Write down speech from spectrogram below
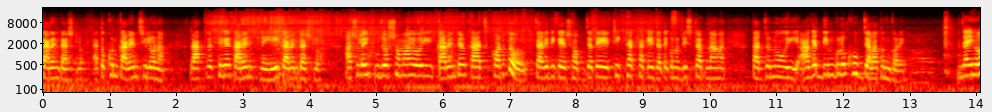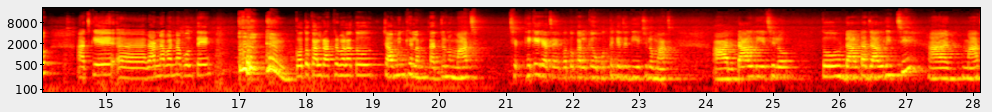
কারেন্ট আসলো। এতক্ষণ কারেন্ট ছিল না। রাত্রের থেকে কারেন্ট নেই, এই কারেন্ট আসলো। আসলে এই পুজোর সময় ওই কারেন্টের কাজ করে তো, চারিদিকে সব যাতে ঠিকঠাক থাকে, যাতে কোনো ডিস্টার্ব না হয়, তার জন্য ওই আগের দিনগুলো খুব জ্বালাতন করে। যাই হোক, আজকে রান্নাবান্না বলতে, গতকাল রাত্রেবেলা তো চাউমিন খেলাম, তার জন্য মাছ থেকে গেছে, গতকালকে ওপর থেকে যে দিয়েছিল মাছ, আর ডাল দিয়েছিল। তো ডালটা জাল দিচ্ছি, আর মাছ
